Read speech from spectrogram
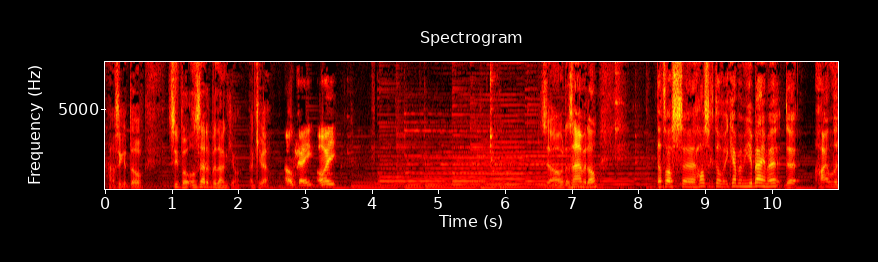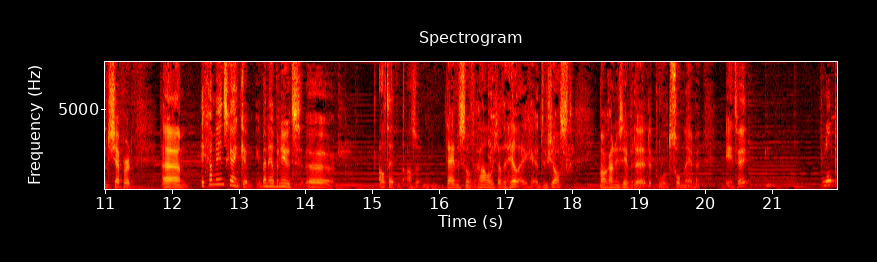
Hartstikke tof. Super, ontzettend bedankt, joh. Dankjewel. Oké, hoi. Zo, daar zijn we dan. Dat was uh, hartstikke tof. Ik heb hem hier bij me, de Highland Shepherd. Um, ik ga hem inschenken. Ik ben heel benieuwd. Uh, altijd als, tijdens zo'n verhaal word je altijd heel erg enthousiast. We gaan nu eens even de, de proef op de som nemen. 1, 2. Plop.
